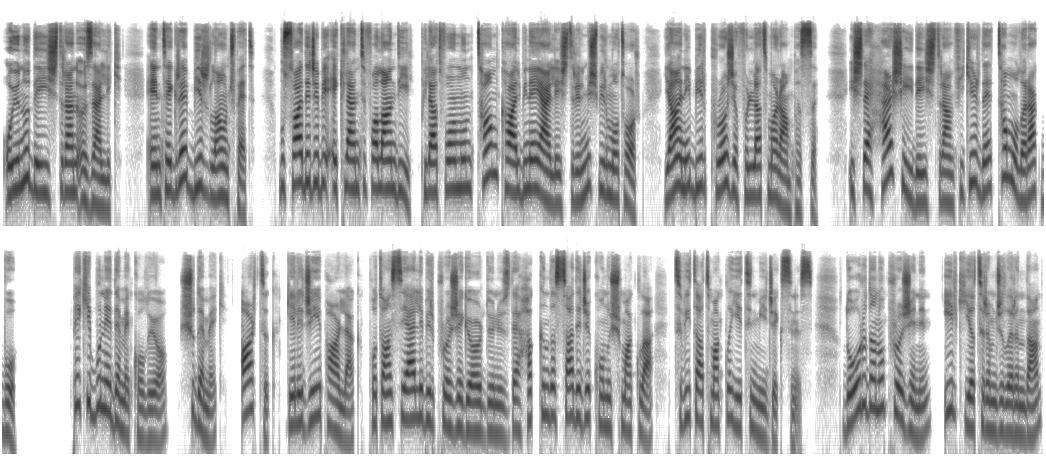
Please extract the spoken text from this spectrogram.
Oyunu değiştiren özellik. Entegre bir launchpad. Bu sadece bir eklenti falan değil, platformun tam kalbine yerleştirilmiş bir motor. Yani bir proje fırlatma rampası. İşte her şeyi değiştiren fikir de tam olarak bu. Peki bu ne demek oluyor? Şu demek, Artık geleceği parlak, potansiyelli bir proje gördüğünüzde hakkında sadece konuşmakla, tweet atmakla yetinmeyeceksiniz. Doğrudan o projenin ilk yatırımcılarından,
